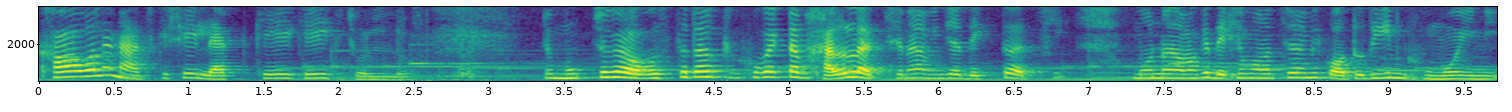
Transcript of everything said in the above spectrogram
খাওয়া বলে না? আজকে সেই ল্যাপ খেয়ে খেয়েই চলল। তো মুখ চোখের অবস্থাটাও খুব একটা ভালো লাগছে না? আমি যা দেখতে পাচ্ছি, মনে আমাকে দেখে মনে হচ্ছে আমি কতদিন ঘুমোইনি।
